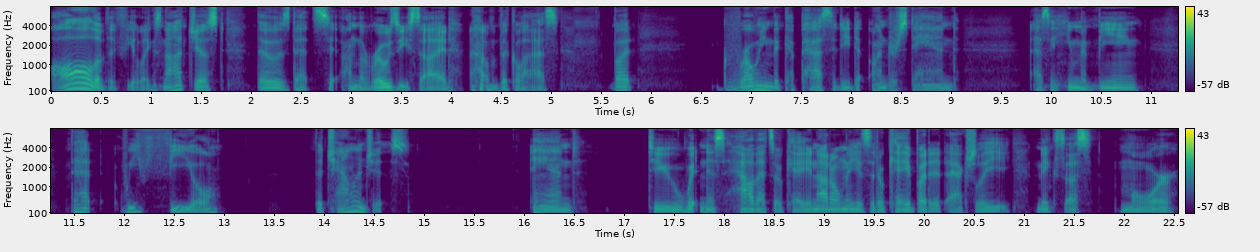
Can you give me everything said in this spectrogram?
all of the feelings, not just those that sit on the rosy side of the glass, but growing the capacity to understand as a human being that we feel the challenges and to witness how that's okay. And not only is it okay, but it actually makes us more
